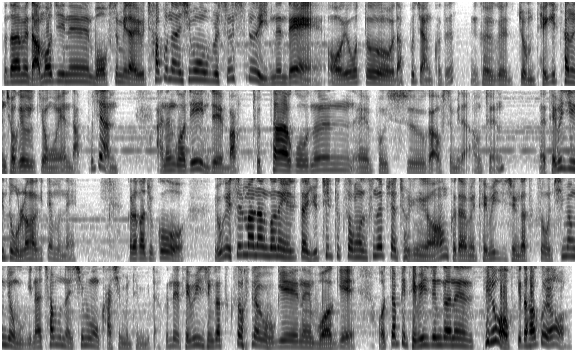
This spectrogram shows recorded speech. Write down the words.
그 다음에 나머지는 뭐 없습니다. 이 차분한 심호흡을 쓸 수도 있는데, 어, 이것도 나쁘지 않거든? 그, 그, 좀 대기 타는 저격일 경우엔 나쁘지 않, 않은 거지, 이제 막 좋다고는 예, 볼 수가 없습니다. 아무튼. 네, 데미지도 올라가기 때문에. 그래가지고, 여기 쓸만한 거는 일단 util 특성은 스냅샷 적용형, 그 다음에 데미지 증가 특성은 치명적 무기나 차분한 심호흡 가시면 됩니다. 근데 데미지 증가 특성이라고 보기에는 뭐한 게, 어차피 데미지 증가는 필요가 없기도 하고요.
